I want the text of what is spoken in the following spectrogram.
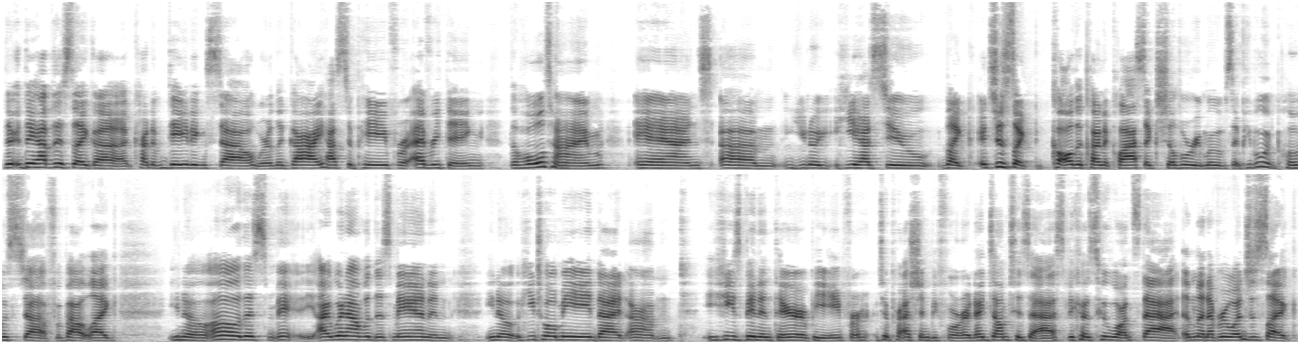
they they have this like uh kind of dating style where the guy has to pay for everything the whole time and um you know he has to like it's just like all the kind of classic chivalry moves and people would post stuff about like you know, oh, this man, I went out with this man and, you know, he told me that, um, he's been in therapy for depression before and I dumped his ass because who wants that? And then everyone just like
